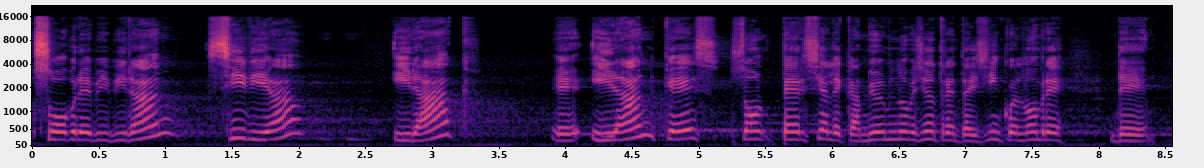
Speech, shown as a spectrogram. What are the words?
sobrevivirán Siria, Irak, eh, Irán, que es son, Persia, le cambió en 1935 el nombre de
